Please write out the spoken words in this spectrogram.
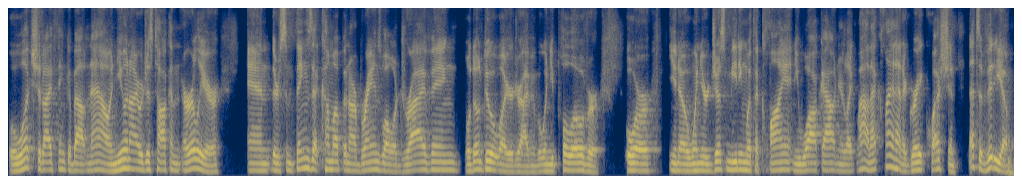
well, what should I think about now? And you and I were just talking earlier, and there's some things that come up in our brains while we're driving. Well, don't do it while you're driving, but when you pull over, or you know, when you're just meeting with a client and you walk out and you're like, wow, that client had a great question. That's a video.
